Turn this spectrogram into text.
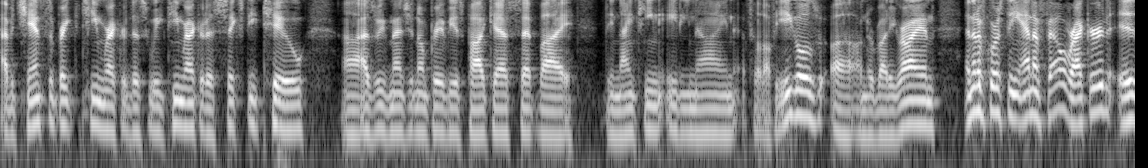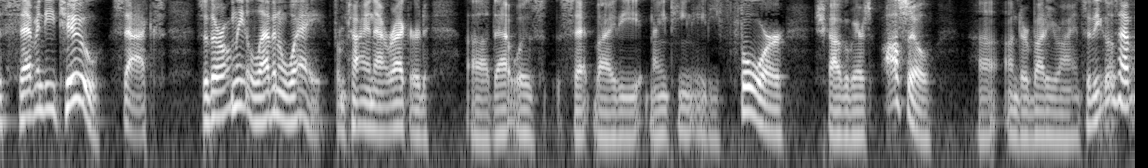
Have a chance to break the team record this week. Team record is 62, uh, as we've mentioned on previous podcasts, set by the 1989 Philadelphia Eagles uh, under Buddy Ryan. And then, of course, the NFL record is 72 sacks. So they're only 11 away from tying that record. Uh, that was set by the 1984 Chicago Bears, also uh, under Buddy Ryan. So the Eagles have,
